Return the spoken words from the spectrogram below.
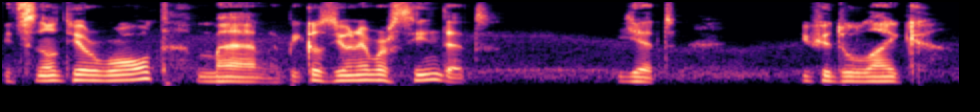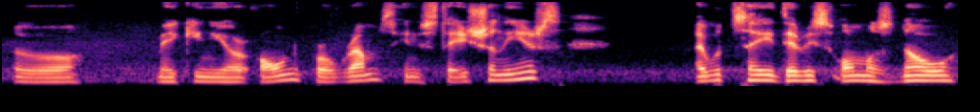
It's not your world? Man, because you never seen that yet. If you do like uh, making your own programs in Stationeers, I would say there is almost no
